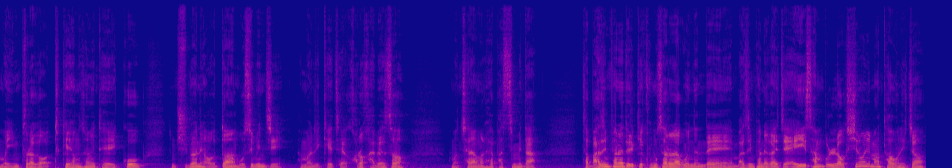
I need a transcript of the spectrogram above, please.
한번 인프라가 어떻게 형성이 되어 있고 좀 주변에 어떠한 모습인지 한번 이렇게 제가 걸어가면서 한번 촬영을 해봤습니다. 자 맞은편에도 이렇게 공사를 하고 있는데 맞은편에가 이제 A3블럭 신혼희망 타운이죠.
